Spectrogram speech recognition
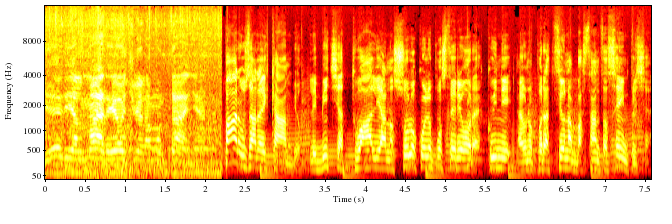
Ieri al mare, oggi alla montagna. Impara a usare il cambio. Le bici attuali hanno solo quello posteriore, quindi è un'operazione abbastanza semplice.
